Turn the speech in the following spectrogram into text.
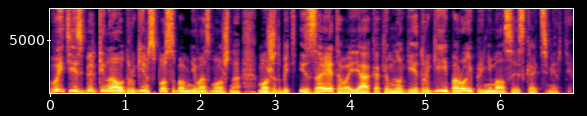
Выйти из Биркинау другим способом невозможно. Может быть, из-за этого я, как и многие другие, порой принимался искать смерти.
